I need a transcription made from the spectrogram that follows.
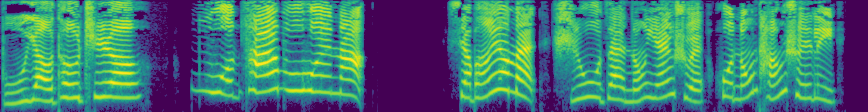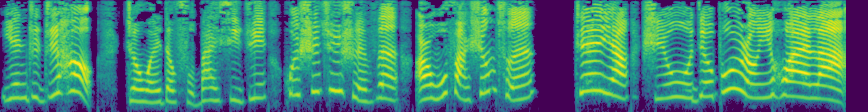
不要偷吃哦！我才不会呢！小朋友们，食物在浓盐水或浓糖水里腌制之后，周围的腐败细菌会失去水分而无法生存，这样食物就不容易坏了。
